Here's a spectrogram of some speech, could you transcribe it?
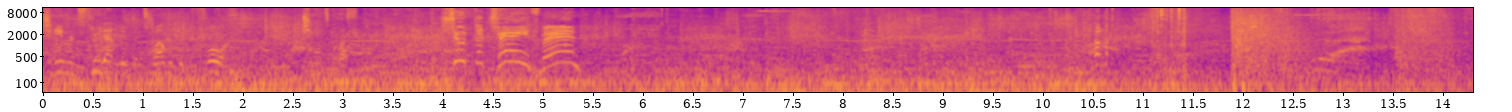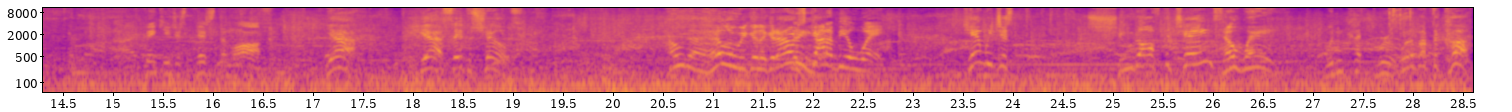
Chain runs through that loop and welded to the floor. Chance busted. Shoot the chains, man! I think you just pissed them off. Yeah. Yeah, save the shells. How the hell are we gonna get out of here? There's gotta be a way. Can't we just shoot off the chains? No way. Wouldn't cut through. What about the cuff?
